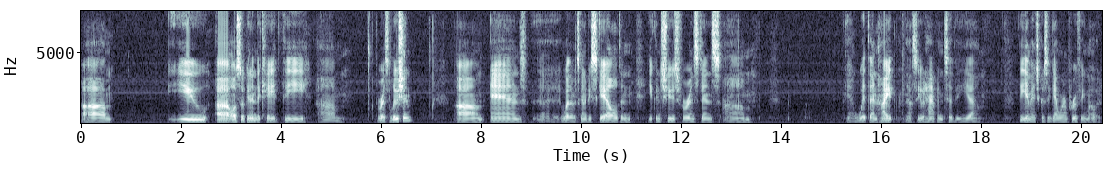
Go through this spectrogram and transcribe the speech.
Um, you uh, also can indicate the um, the resolution um, and uh, whether it's going to be scaled, and you can choose, for instance, um, you know, width and height. Now, see what happened to the uh, the image because again we're in proofing mode.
